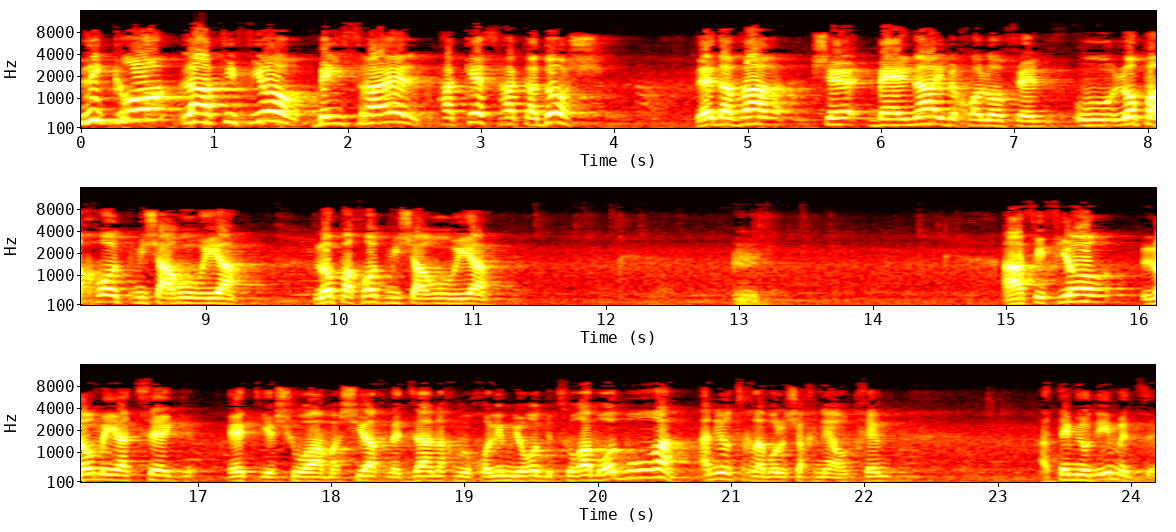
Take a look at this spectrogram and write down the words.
לקרוא לאפיפיור בישראל הכס הקדוש זה דבר שבעיניי בכל אופן הוא לא פחות משערורייה, לא פחות משערורייה. האפיפיור לא מייצג את ישוע המשיח ואת זה אנחנו יכולים לראות בצורה מאוד ברורה. אני לא צריך לבוא לשכנע אתכם, אתם יודעים את זה.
